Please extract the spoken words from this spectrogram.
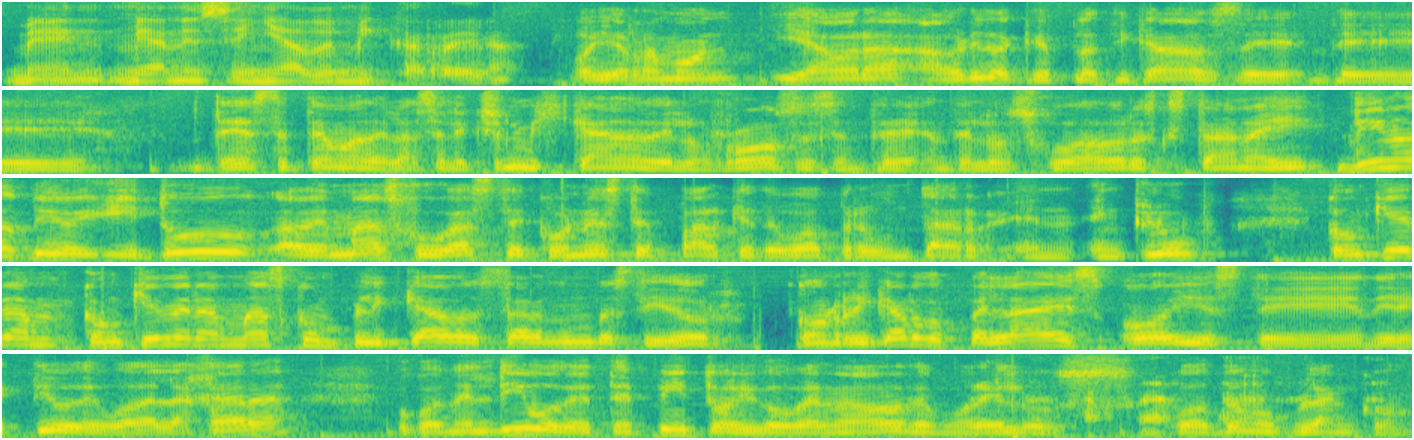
me, han enseñado en mi carrera. Oye, Ramón, y ahora, ahorita que platicabas de de este tema de la selección mexicana, de los roces entre, entre los jugadores que están ahí. Dino, y tú además jugaste con este par que te voy a preguntar en, club. ¿Con quién, era, ¿Con quién era más complicado estar en un vestidor? ¿Con Ricardo Peláez, hoy este directivo de Guadalajara, o con el divo de Tepito y gobernador de Morelos, Cuauhtémoc Blanco?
